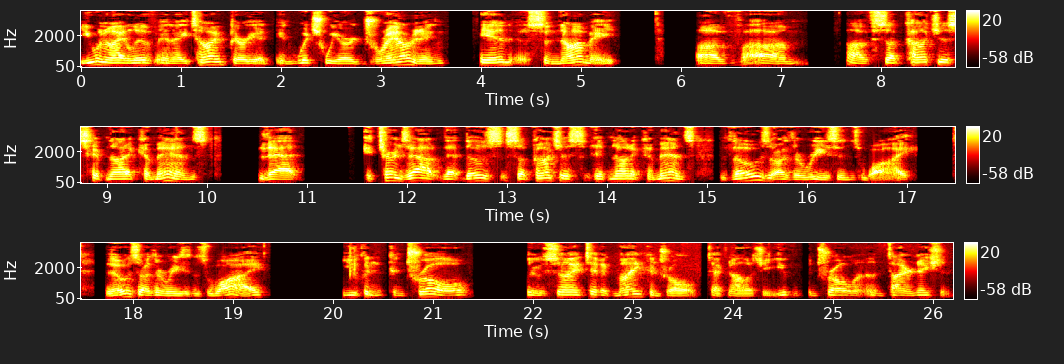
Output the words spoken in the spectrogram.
You and I live in a time period in which we are drowning in a tsunami of um, of subconscious hypnotic commands that it turns out that those subconscious hypnotic commands those are the reasons why those are the reasons why you can control through scientific mind control technology you can control an entire nation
